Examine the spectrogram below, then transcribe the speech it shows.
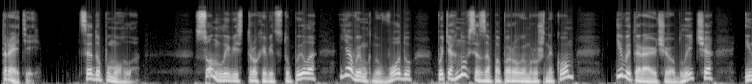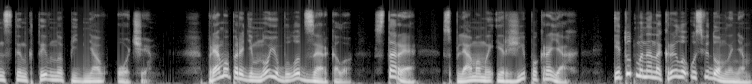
третій. Це допомогло. Сонливість трохи відступила, я вимкнув воду, потягнувся за паперовим рушником і, витираючи обличчя, інстинктивно підняв очі. Прямо переді мною було дзеркало, старе, з плямами іржі по краях. І тут мене накрило усвідомленням.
